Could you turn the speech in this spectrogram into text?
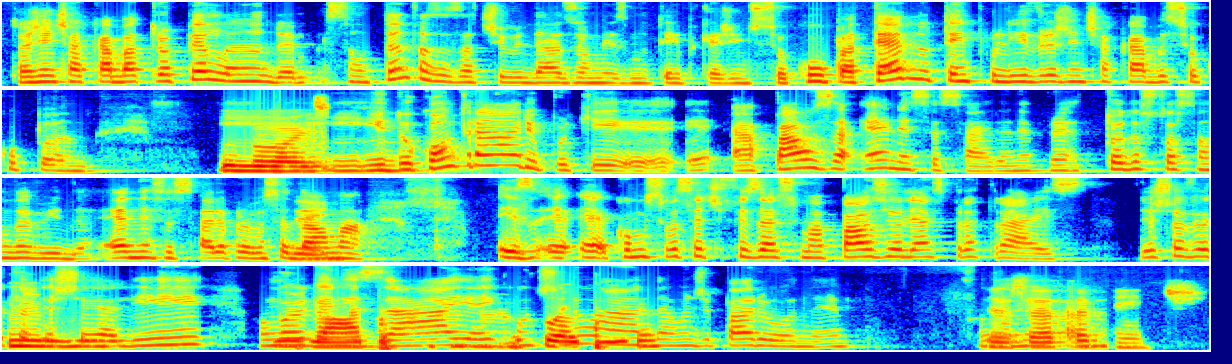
então a gente acaba atropelando. É, são tantas as atividades ao mesmo tempo que a gente se ocupa, até no tempo livre a gente acaba se ocupando. E, e, e do contrário, porque é, é, a pausa é necessária, né? Para toda situação da vida é necessária para você Sim. dar uma. É, é, como se você te fizesse uma pausa e olhasse para trás. Deixa eu ver o que uhum. eu deixei uhum. ali, vamos Exato. organizar e aí continuar da onde parou, né? Exatamente,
